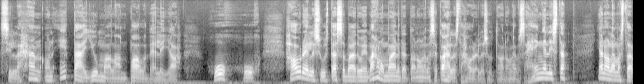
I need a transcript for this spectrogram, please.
sillä hän on epäjumalan palvelija. Huh, huh. Haureellisuus tässä the way, mä haluan mainita, että on olemassa kahdenlaista haureellisuutta. On olemassa hengellistä ja on olemassa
